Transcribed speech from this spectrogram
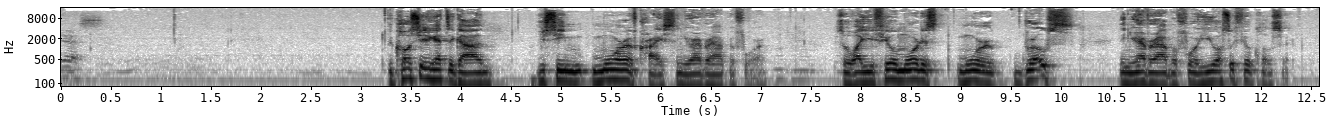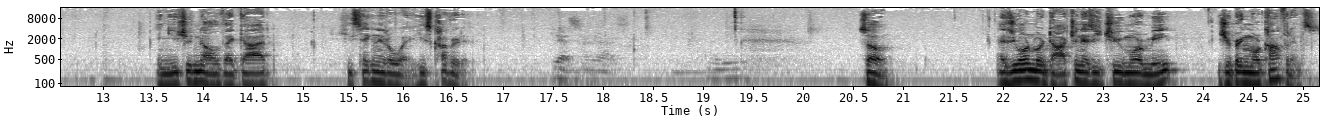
Yes. The closer you get to God, you see more of Christ than you ever have before. So while you feel more dis- more gross than you ever have before, you also feel closer. And you should know that God He's taken it away. He's covered it. Yes, yes. So, as you learn more doctrine, as you chew more meat, you should bring more confidence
